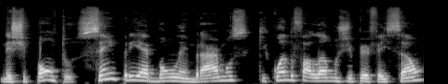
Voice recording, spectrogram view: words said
Neste ponto, sempre é bom lembrarmos que quando falamos de perfeição,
